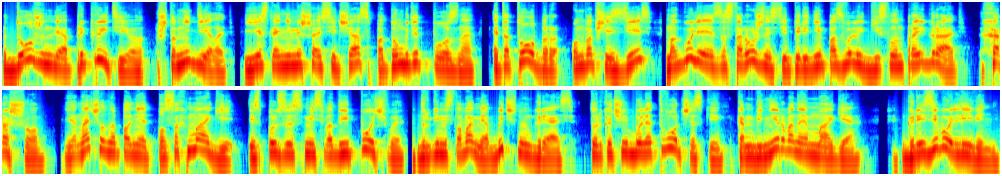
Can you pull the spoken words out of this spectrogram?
Должен ли я прикрыть ее? Что мне делать? Если я не мешаю сейчас, потом будет поздно. Этот Обер, он вообще здесь? Могу ли я из осторожности перед ним позволить Гислан проиграть? Хорошо. Я начал наполнять посох магии, используя смесь воды и почвы, другими словами, обычную грязь, только чуть более творческий, комбинированная магия. Грязевой ливень.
